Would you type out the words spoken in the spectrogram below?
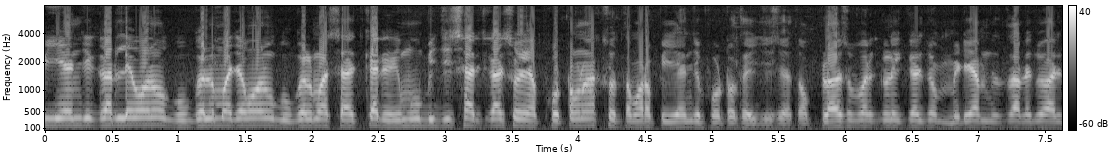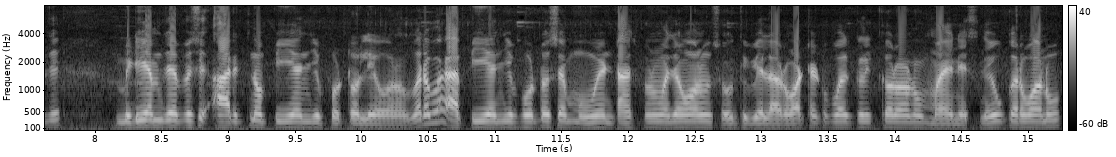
પીએનજી કરી લેવાનો ગૂગલમાં જવાનું ગૂગલમાં સર્ચ કરી રિમૂવ બીજી સર્ચ કરશો, અહીંયા ફોટો નાખશો, તમારો પીએનજી ફોટો થઈ જશે. તો પ્લસ ઉપર ક્લિક કરજો મીડિયમ જતા રહેજો આ રીતે. મીડિયમ જાય પછી આ રીતનો પીએનજી ફોટો લેવાનો, બરાબર? આ પીએનજી ફોટો છે મૂવ એન્ડ ટ્રાન્સફરમાં જવાનું, સૌથી પહેલાં રોટેટ ઉપર ક્લિક કરવાનું માઇનસ નેવું કરવાનું.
